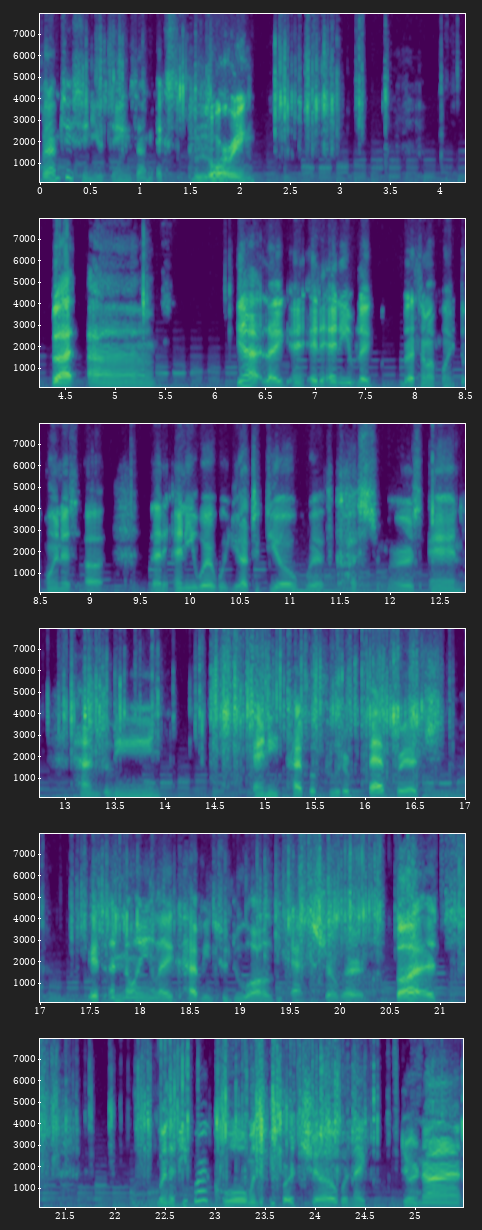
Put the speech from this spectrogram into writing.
but I'm tasting new things. I'm exploring. But um, yeah, like in any like that's not my point. The point is uh that anywhere where you have to deal with customers and handling any type of food or beverage, it's annoying like having to do all the extra work. But when the people are cool, when the people are chill, when like they're not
